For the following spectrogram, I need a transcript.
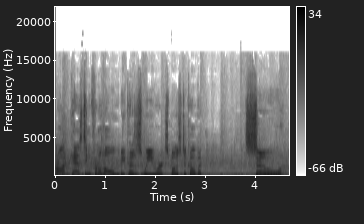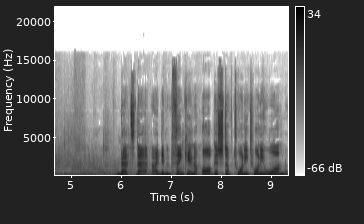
Broadcasting from home because we were exposed to COVID. So that's that. I didn't think in August of 2021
